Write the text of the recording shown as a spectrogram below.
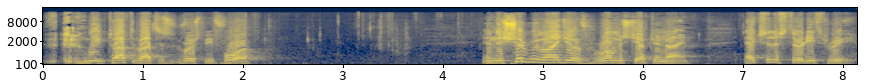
We've talked about this verse before. And this should remind you of Romans chapter 9. Exodus 33.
